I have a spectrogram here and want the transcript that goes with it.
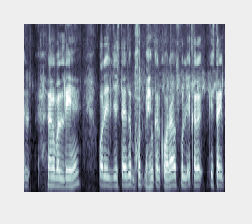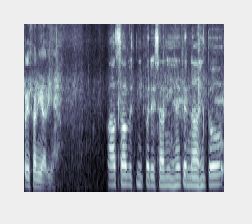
रंग बल दिए हैं और जिस तरह से बहुत भयंकर कोहरा है उसको लेकर किस तरह की परेशानी आ रही है? आज साहब इतनी परेशानी है कि ना ही तो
